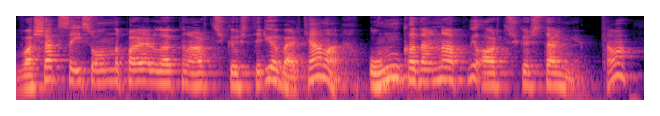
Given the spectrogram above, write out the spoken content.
vaşak sayısı onunla paralel olarak artış gösteriyor belki ama onun kadar ne yapmıyor? Artış göstermiyor. Tamam.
